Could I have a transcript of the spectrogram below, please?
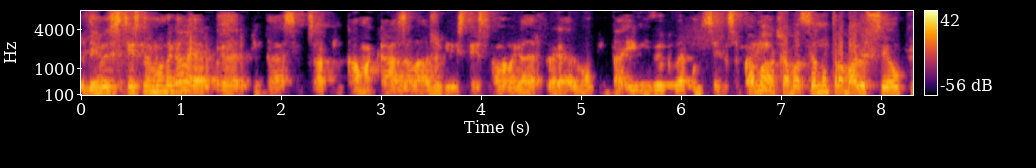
eu dei meus stencils na mão da galera, pra galera pintar, assim, precisava pintar uma casa lá, eu joguei o stencil na mão da galera, pra galera, vamos pintar aí, vamos ver o que vai acontecer nessa parede. Acaba, acaba sendo um trabalho seu que,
